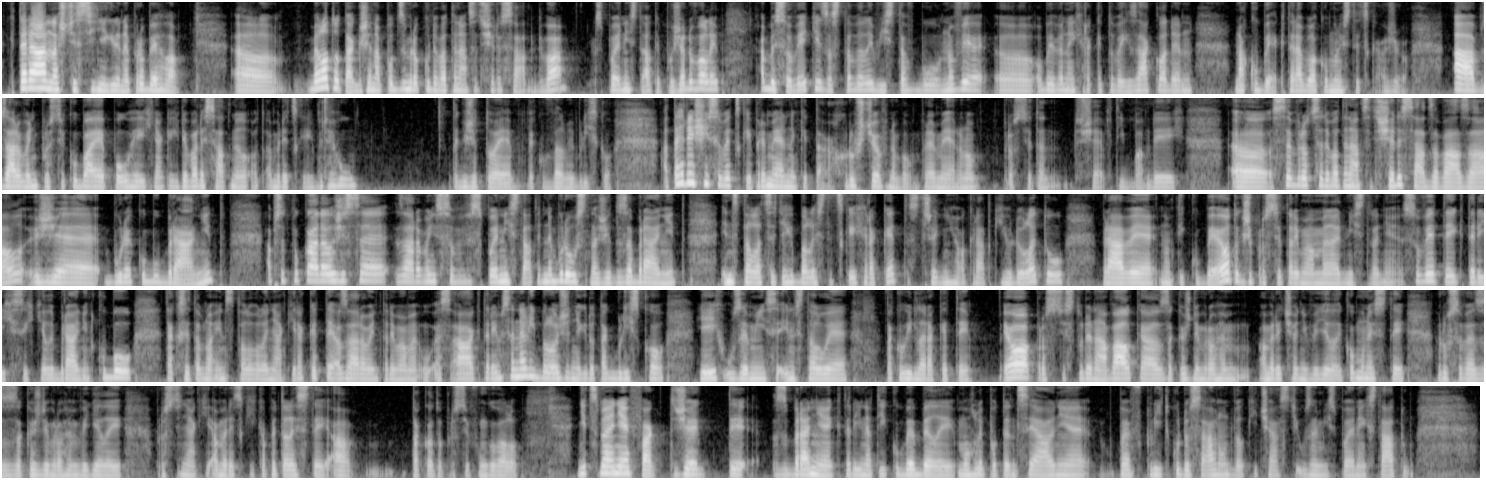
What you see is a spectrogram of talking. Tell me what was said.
která naštěstí nikdy neproběhla. Uh, bylo to tak, že na podzim roku 1962 Spojené státy požadovaly, aby Sověti zastavili výstavbu nově uh, objevených raketových základen na Kubě, která byla komunistická. Že jo? A zároveň prostě Kuba je pouhých nějakých 90 mil od amerických břehů, takže to je jako velmi blízko. A tehdejší sovětský premiér Nikita Chruščov, nebo premiér, no prostě ten šéf té bandy, eh, se v roce 1960 zavázal, že bude Kubu bránit a předpokládal, že se zároveň Spojený státy nebudou snažit zabránit instalaci těch balistických raket středního a krátkého doletu právě na té Kubě. Jo? Takže prostě tady máme na jedné straně Sověty, kterých si chtěli bránit Kubu, tak si tam nainstalovali nějaké rakety a zároveň tady máme USA, kterým se nelíbilo, že někdo tak blízko jejich území si instaluje takovýhle rakety. Jo, prostě studená válka, za každým rohem američani viděli komunisty, rusové za každým rohem viděli prostě nějaký americký kapitalisty a takhle to prostě fungovalo. Nicméně fakt, že ty zbraně, které na té Kubě byly, mohly potenciálně úplně v klídku dosáhnout velké části území Spojených států.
